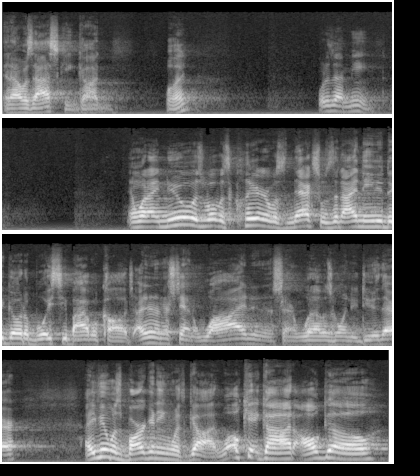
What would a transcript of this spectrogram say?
And I was asking God, what? What does that mean? And what I knew was what was clear was next was that I needed to go to Boise Bible College. I didn't understand why, I didn't understand what I was going to do there. I even was bargaining with God. Well, okay, God, I'll go,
